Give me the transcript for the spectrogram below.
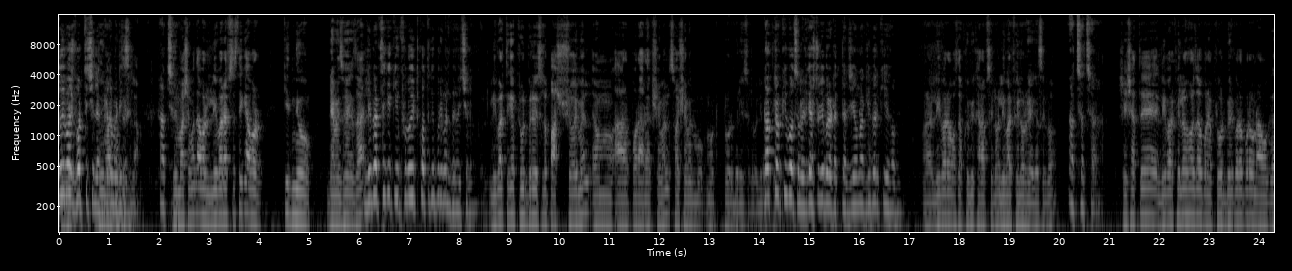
দুই মাস ভর্তি ছিলেন দুই মাস ভর্তি ছিলাম। আচ্ছা। দুই মাসের মধ্যে আবার লিভার অ্যাপসেস থেকে আবার কিডনিও ড্যামেজ হয়ে যায়। লিভার থেকে কি ফ্লুইড কত কি পরিমাণ বের হয়েছিল? লিভার থেকে ফ্লুইড বের হয়েছিল পাঁচশো এম এল এবং আর পরে আরও একশো এম এল ছয়শো এম এল মোট ফ্লুইড বের হয়েছিল ডক্টর কি বলছিল? গ্যাস্ট্রো লিভার ডাক্তার যে ওনার লিভার কি হবে? ওনার লিভার অবস্থা খুবই খারাপ ছিল লিভার ফেলোর হয়ে গেছিল। আচ্ছা আচ্ছা। সেই সাথে লিভার ফেলোর হয়ে যাওয়ার পরে ফ্লুইড বের করার পরে ওনার আমাকে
